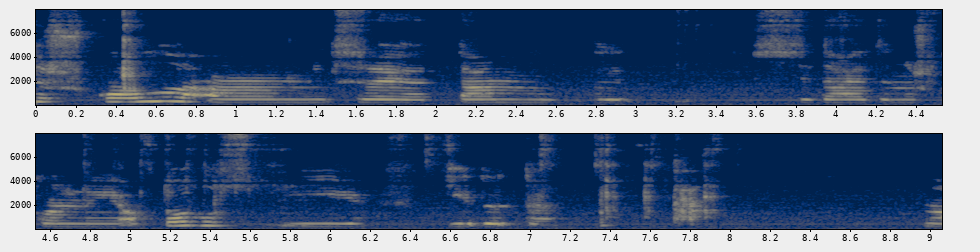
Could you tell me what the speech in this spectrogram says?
Ну, ти приходиш в школу, а, це там ви сідаєте на школьний автобус і їдете на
